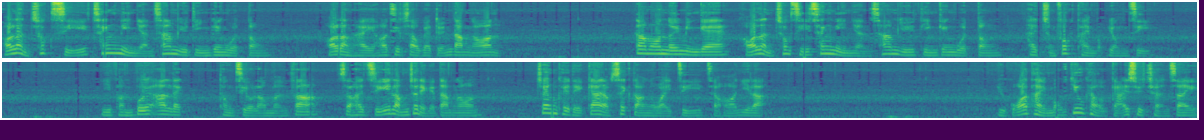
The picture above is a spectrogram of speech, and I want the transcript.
可能促使青年人參與電競活動，可能係可接受嘅短答案。答案里面嘅可能促使青年人參與電競活動係重複題目用字，而盃壓力同潮流文化就係自己諗出嚟嘅答案，將佢哋加入適當嘅位置就可以啦。如果題目要求解说詳細，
